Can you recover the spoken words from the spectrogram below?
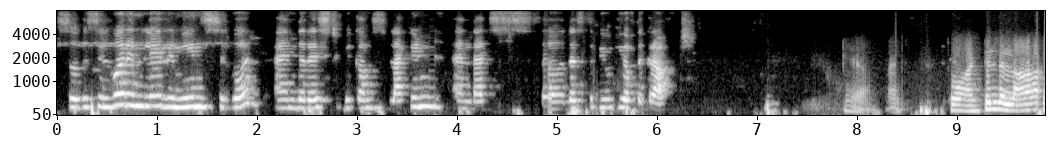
So the silver inlay remains silver, and the rest becomes blackened, and that's uh, that's the beauty of the craft. Yeah. and So until the last,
